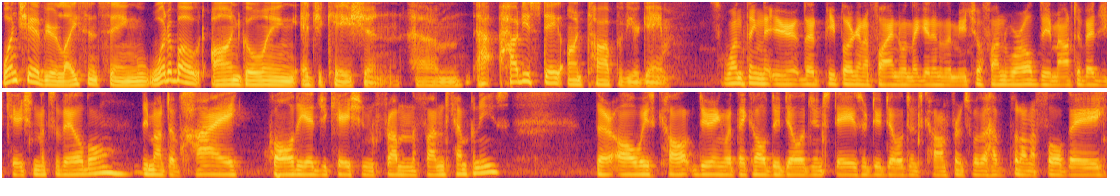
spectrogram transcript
Once you have your licensing, what about ongoing education? Um, how, how, do you stay on top of your game? It's one thing that you that people are going to find when they get into the mutual fund world: the amount of education that's available, the amount of high quality education from the fund companies. They're always call, doing what they call due diligence days or due diligence conference, where they'll have put on a full day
